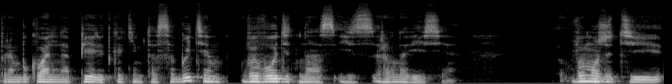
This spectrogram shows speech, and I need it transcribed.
прям буквально перед каким-то событием, выводит нас из равновесия. Вы можете э,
